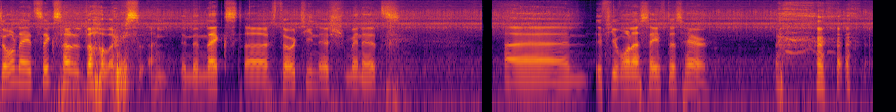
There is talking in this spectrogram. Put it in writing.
donate six hundred dollars in the next uh, thirteen-ish minutes, and if you wanna save this hair.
